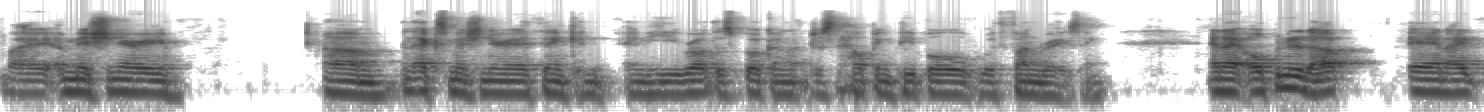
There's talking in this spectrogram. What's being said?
by a missionary, um, an ex-missionary, I think, and and he wrote this book on just helping people with fundraising. And I opened it up, and I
